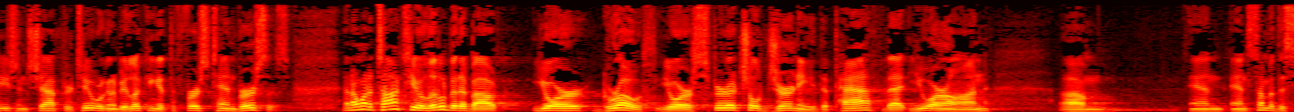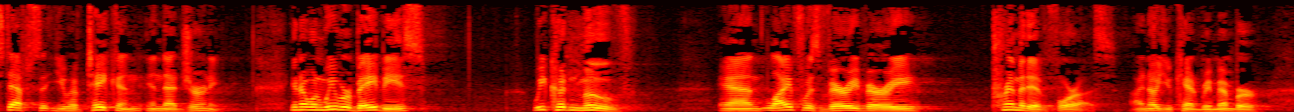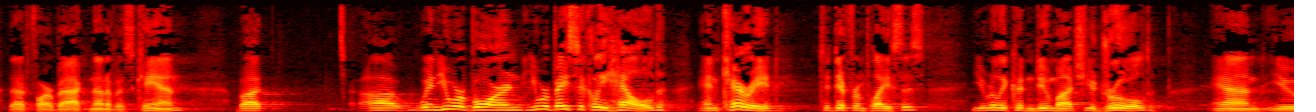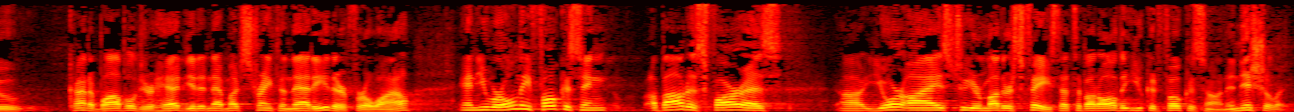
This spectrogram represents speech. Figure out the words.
Ephesians chapter 2. We're going to be looking at the first 10 verses. And I want to talk to you a little bit about your growth, your spiritual journey, the path that you are on, um, and, and some of the steps that you have taken in that journey. You know, when we were babies, we couldn't move. And life was very, very primitive for us. I know you can't remember that far back. None of us can. But uh, when you were born, you were basically held and carried to different places. You really couldn't do much. You drooled and you kind of bobbled your head. You didn't have much strength in that either for a while. And you were only focusing about as far as uh, your eyes to your mother's face. That's about all that you could focus on initially.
